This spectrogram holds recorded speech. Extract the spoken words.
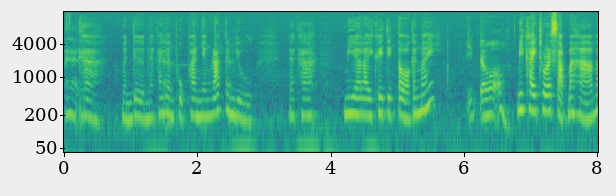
พนันค่ะ เหมือนเดิมนะคะค่ะยังผูกพันยังรักกันอยู่นะคะ มีอะไรเคยติดต่อกันไหมติดต่อมีใครโทรศัพท์มาหาไหม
